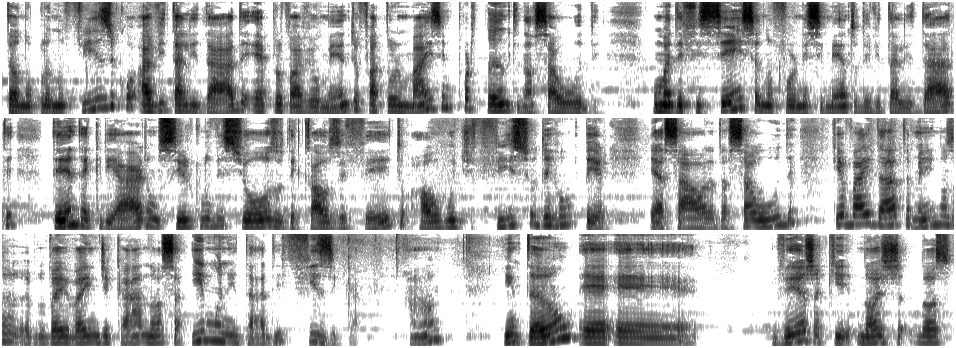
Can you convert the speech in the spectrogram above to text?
Então, no plano físico, a vitalidade é provavelmente o fator mais importante na saúde, Uma deficiência no fornecimento de vitalidade tende a criar um círculo vicioso de causa e efeito, algo difícil de romper. Essa aura da saúde que vai dar também, nos, vai, vai indicar a nossa imunidade física. Tá? Então, é, é, veja que nós, nós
